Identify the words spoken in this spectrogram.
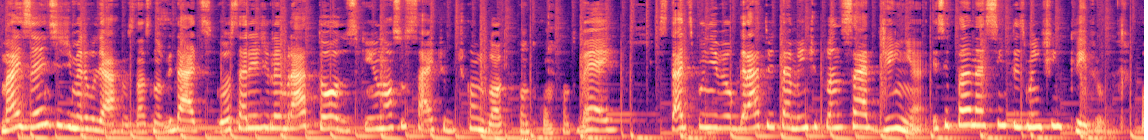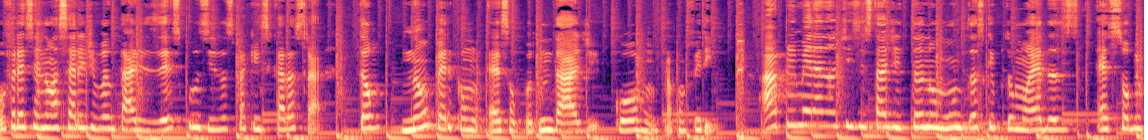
Mas antes de mergulharmos nas novidades, gostaria de lembrar a todos que o nosso site bitcoinblock.com.br está disponível gratuitamente o plano Sardinha. Esse plano é simplesmente incrível, oferecendo uma série de vantagens exclusivas para quem se cadastrar. Então, não percam essa oportunidade, corram para conferir. A primeira notícia está agitando o mundo das criptomoedas é sobre o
